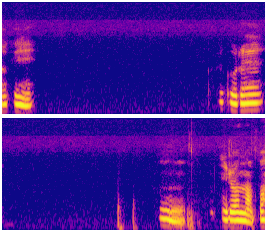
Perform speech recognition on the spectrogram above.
자기. 왜 그래? 응, 일어나봐.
